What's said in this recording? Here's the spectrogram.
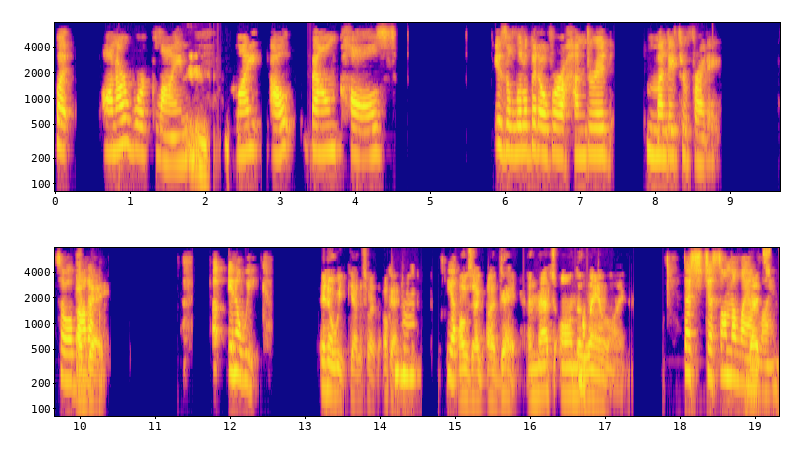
but on our work line, my outbound calls is a little bit over a hundred Monday through Friday. So about a day. A, uh, in a week. In a week, yeah, that's right. Okay. Mm-hmm. Yeah. I was like a day, and that's on the landline. That's just on the landline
